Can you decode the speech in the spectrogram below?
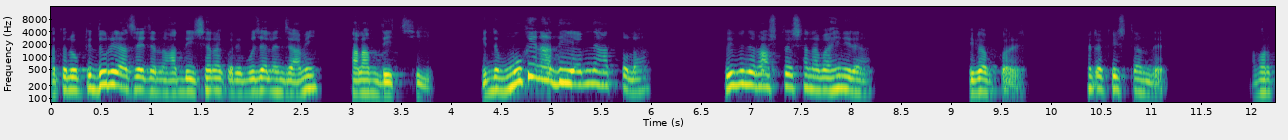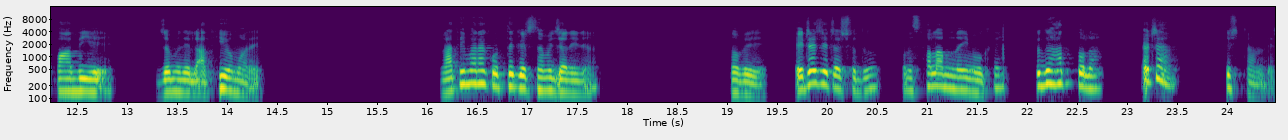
হয়তো লোকটি দূরে আছে জন্য হাত দিয়ে ইশারা করে বুঝালেন যে আমি সালাম দিচ্ছি। কিন্তু মুখে না দিয়ে এমনি হাত তোলা। বিভিন্ন রাষ্ট্রের সেনাবাহিনীরা এভাবে করে। সেটা খ্রিস্টানদের। আবার পা দিয়ে জমিনে লাথিও মারে। লাথি মারা করতে গেছে আমি জানি না। তবে এটা যেটা শুধু কোনো সালাম নেই মুখে। শুধু হাত তোলা, এটা খ্রিস্টানদের।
